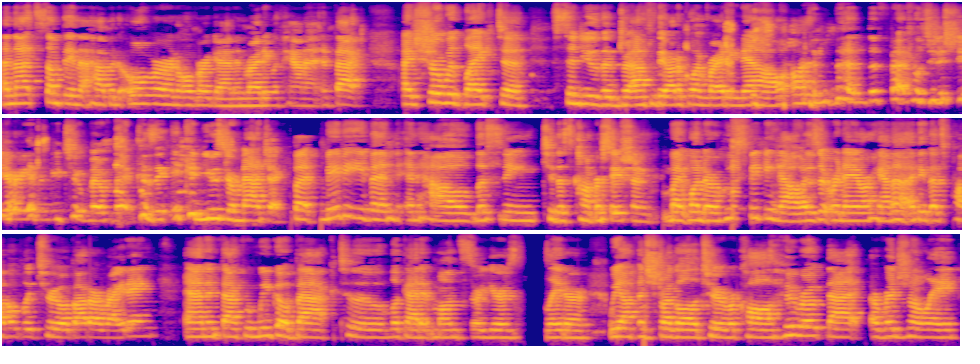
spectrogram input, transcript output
And that's something that happened over and over again in writing with Hannah. In fact, I sure would like to send you the draft of the article I'm writing now on the, the federal judiciary and the Me Too movement because it, it can use your magic. But maybe even in how listening to this conversation might wonder who's speaking now. Is it Renee or Hannah? I think that's probably true about our writing. And in fact, when we go back to look at it months or years later, we often struggle to recall who wrote that originally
